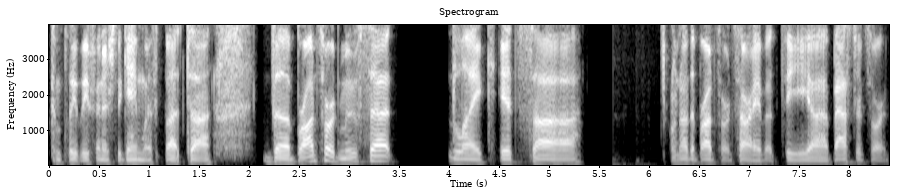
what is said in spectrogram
completely finish the game with. But uh, the broadsword moveset, like it's uh, or not the broadsword, sorry, but the uh, bastard sword.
